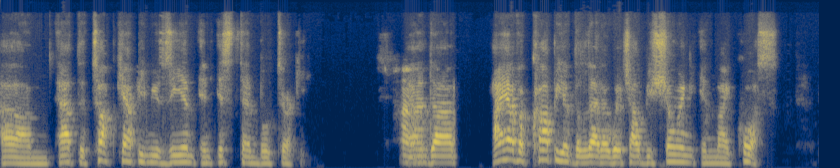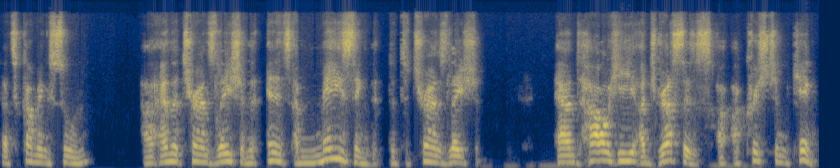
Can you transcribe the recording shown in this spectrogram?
um, at the Topkapi Museum in Istanbul, Turkey. And um, I have a copy of the letter, which I'll be showing in my course that's coming soon uh, and the translation. And it's amazing that, that the translation and how he addresses a, a, Christian king.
